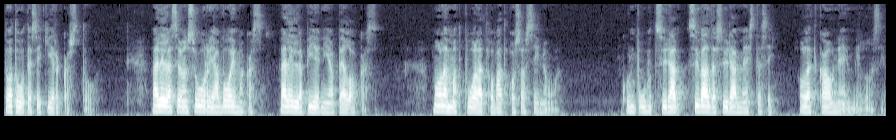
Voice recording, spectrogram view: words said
totuutesi kirkastuu. Välillä se on suuri ja voimakas, välillä pieni ja pelokas. Molemmat puolet ovat osa sinua. Kun puhut sydä, syvältä sydämestäsi, olet kauneimmillasi.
